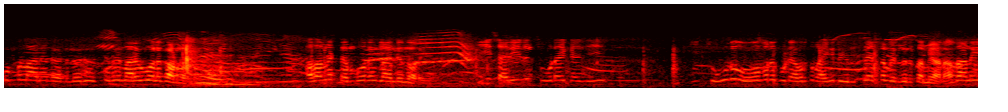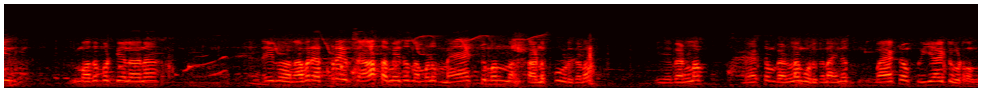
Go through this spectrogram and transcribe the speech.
കുമ്പിള്ള ആനയുടെ ഒരു ചെറിയ നനവ് പോലെ കാണുന്നത് അതാണ് ടെമ്പോറിൻ ഗ്ലാൻഡ് എന്ന് പറയുന്നത്. ഈ ശരീരം ചൂടായി കഴിഞ്ഞ് ഈ ചൂട് ഓവർ കൂടി അവർക്ക് ഭയങ്കര ഇറിറ്റേഷൻ വരുന്നൊരു സമയമാണ്. അതാണ് ഈ മതം പൊട്ടിയാലാന അവരെത്ര ആ സമയത്ത് നമ്മൾ മാക്സിമം തണുപ്പ് കൊടുക്കണം. വെള്ളം മാക്സിമം വെള്ളം കൊടുക്കണം. അതിന് മാക്സിമം ഫ്രീ ആയിട്ട് വിടണം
